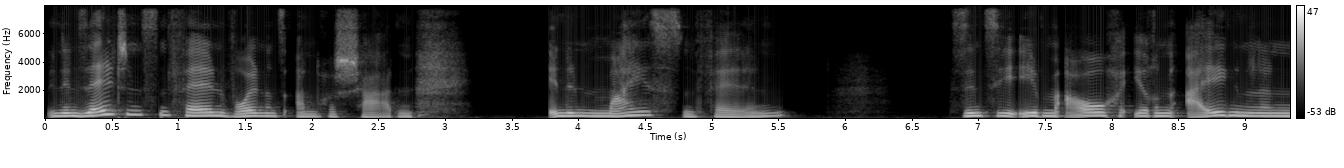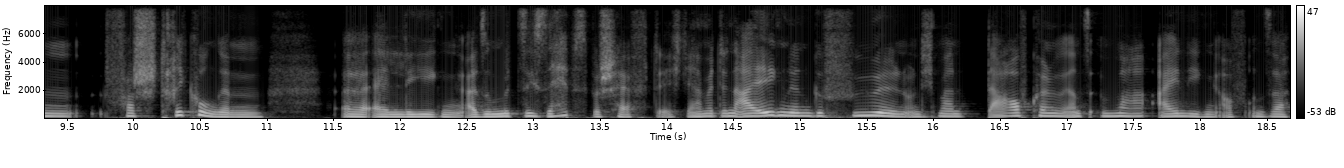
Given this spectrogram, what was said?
In den seltensten Fällen wollen uns andere schaden. In den meisten Fällen sind sie eben auch ihren eigenen Verstrickungen äh, erlegen, also mit sich selbst beschäftigt, ja, mit den eigenen Gefühlen. Und ich meine, darauf können wir uns immer einigen, auf unser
